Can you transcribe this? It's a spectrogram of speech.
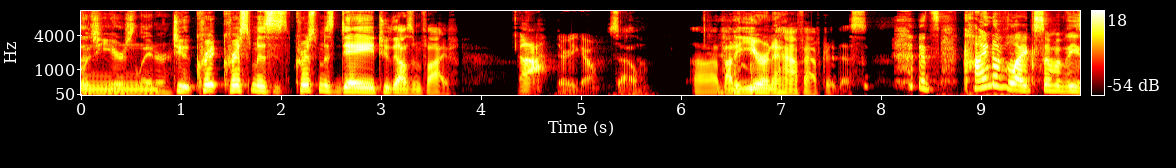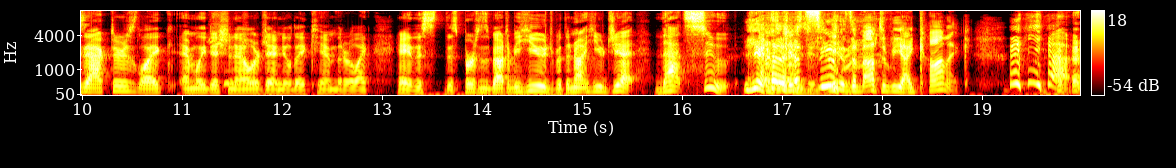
that was years later. To Chri- Christmas, Christmas Day, 2005. ah, there you go. So, uh, about a year and a half after this. It's kind of like some of these actors, like Emily Deschanel or Daniel Dae Kim, that are like, "Hey, this this person's about to be huge, but they're not huge yet." That suit, Yeah, that just- suit is about to be iconic. yeah.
